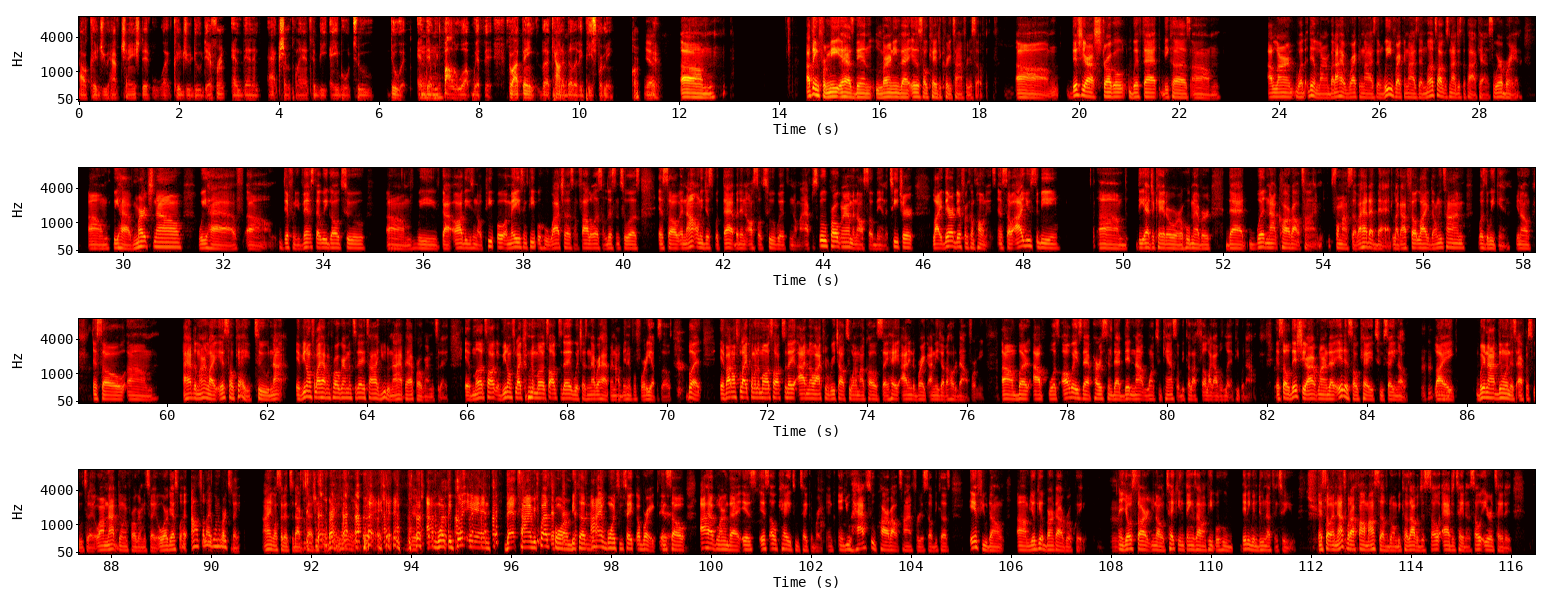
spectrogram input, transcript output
How could you have changed it? What could you do different? And then an action plan to be able to do it and then we follow up with it. So i think the accountability piece for me. Yeah. Um I think for me it has been learning that it is okay to create time for yourself. Um this year I struggled with that because um I learned what well, I didn't learn, but I have recognized and we've recognized that Mud Talk is not just a podcast, we're a brand. Um, we have merch now, we have um different events that we go to. Um, we've got all these, you know, people, amazing people who watch us and follow us and listen to us. And so, and not only just with that, but then also too with you know my after school program and also being a teacher. Like there are different components. And so I used to be um the educator or whomever that would not carve out time for myself. I had that bad. Like I felt like the only time was the weekend, you know. And so um I had to learn like it's okay to not if you don't feel like having programming today, Ty, you do not have to have programming today. If Mud Talk, if you don't feel like coming to Mud Talk today, which has never happened, I've been here for 40 episodes. But if I don't feel like coming to Mud Talk today, I know I can reach out to one of my co-hosts say, hey, I need a break. I need y'all to hold it down for me. Um, but I was always that person that did not want to cancel because I felt like I was letting people down. And so this year I've learned that it is okay to say no. Mhm. Like, we're not doing this after school today, or I'm not doing programming today, or guess what? I don't feel like going to work today. I ain't gonna say that to Dr. Tash. I'm going to put in that time request form because I am going to take a break. And so I have learned that it's it's okay to take a break and, and you have to carve out time for yourself because if you don't, um, you'll get burnt out real quick. Mm. And you'll start, you know, taking things out on people who didn't even do nothing to you. And so, and that's what I found myself doing because I was just so agitated and so irritated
